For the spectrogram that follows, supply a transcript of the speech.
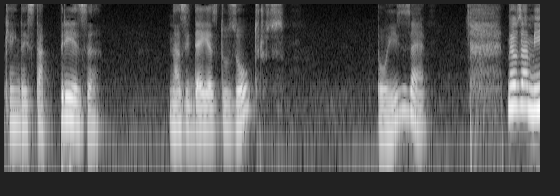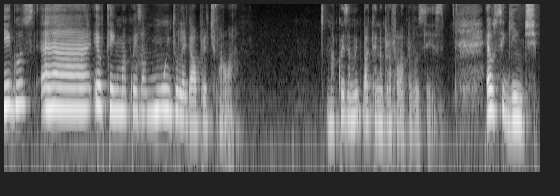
que ainda está presa nas ideias dos outros? Pois é. Meus amigos, uh, eu tenho uma coisa muito legal para te falar. Uma coisa muito bacana para falar para vocês. É o seguinte:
